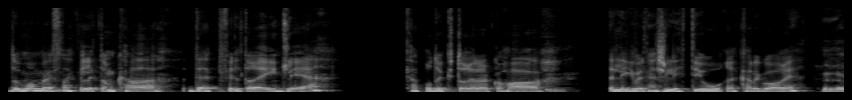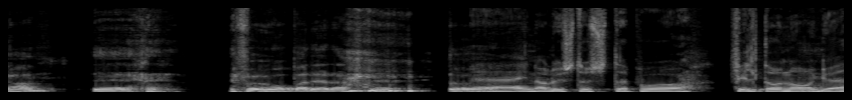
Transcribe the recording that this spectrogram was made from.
da må vi jo snakke litt om hva DEP-filter egentlig er. Hva produkter er det dere har? Det ligger vel kanskje litt i ordet hva det går i? Ja, det jeg får håpe det, da. Så, Vi er en av de største på filter i Norge.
